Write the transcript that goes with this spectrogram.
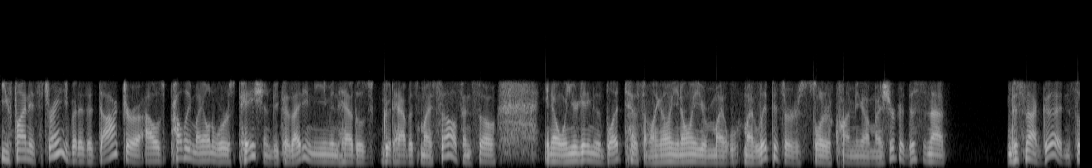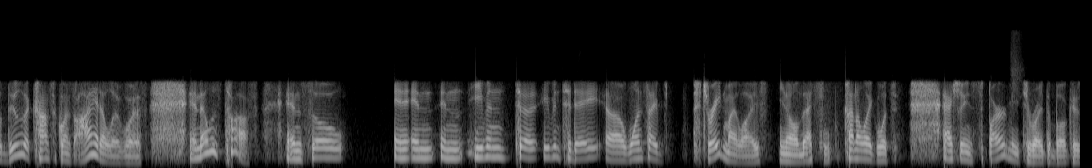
you find it strange, but as a doctor, I was probably my own worst patient because I didn't even have those good habits myself. And so, you know, when you're getting the blood test, I'm like, oh, you know your my my lipids are sort of climbing up, my sugar. This is not this is not good. And so these are the consequences I had to live with, and that was tough. And so, and and, and even to even today, uh, once I've straightened my life, you know, that's kind of like what's actually inspired me to write the book is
